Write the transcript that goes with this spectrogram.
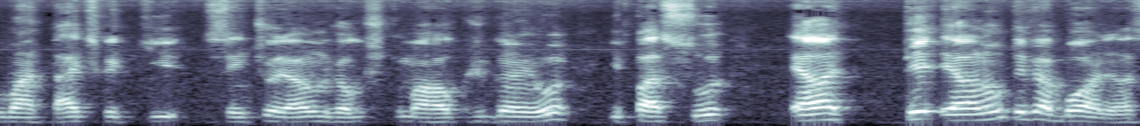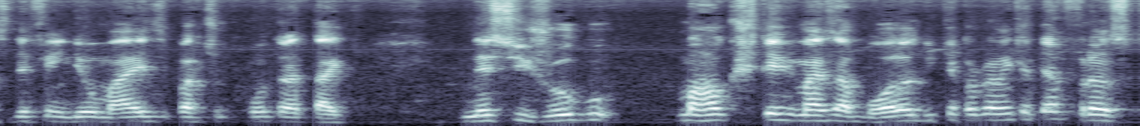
uma tática que, se a gente olhar nos jogos que o Marrocos ganhou e passou, ela, te, ela não teve a bola, né? ela se defendeu mais e partiu para contra-ataque. Nesse jogo, o Marrocos teve mais a bola do que provavelmente até a França.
